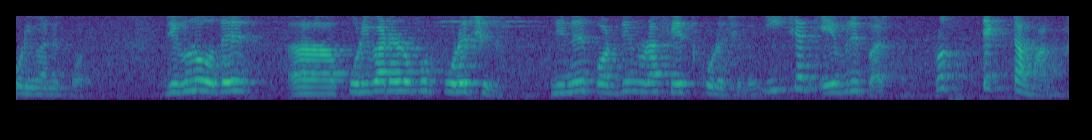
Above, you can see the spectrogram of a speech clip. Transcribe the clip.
পরিমাণে পড়ে। যেগুলো ওদের পরিবারের ওপর পড়েছিল। দিনের পর দিন ওরা ফেস করেছিল ইচ অ্যান্ড এভরি পার্সন প্রত্যেকটা মানুষ।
